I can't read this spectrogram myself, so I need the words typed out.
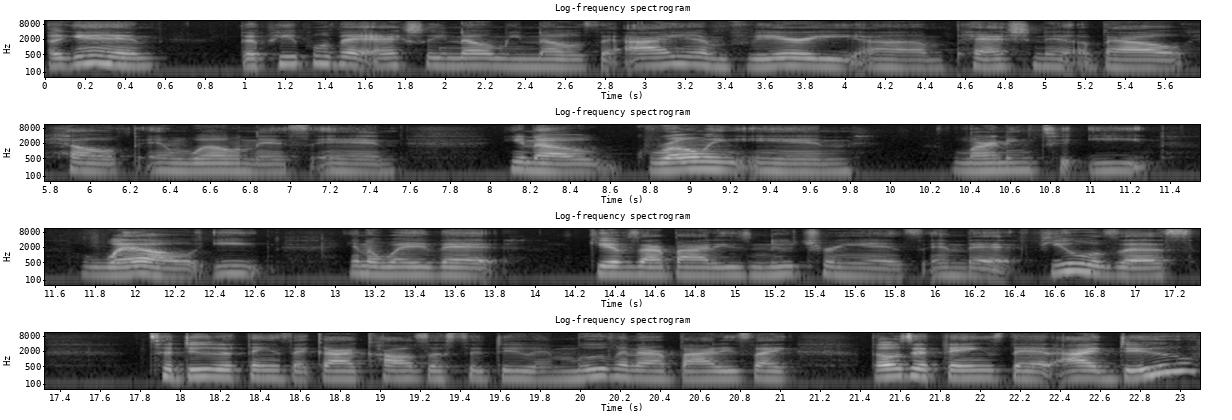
again, the people that actually know me knows that I am very um, passionate about health and wellness and, you know, growing in learning to eat well, eat in a way that gives our bodies nutrients and that fuels us to do the things that God calls us to do and move in our bodies. Like, those are things that I do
